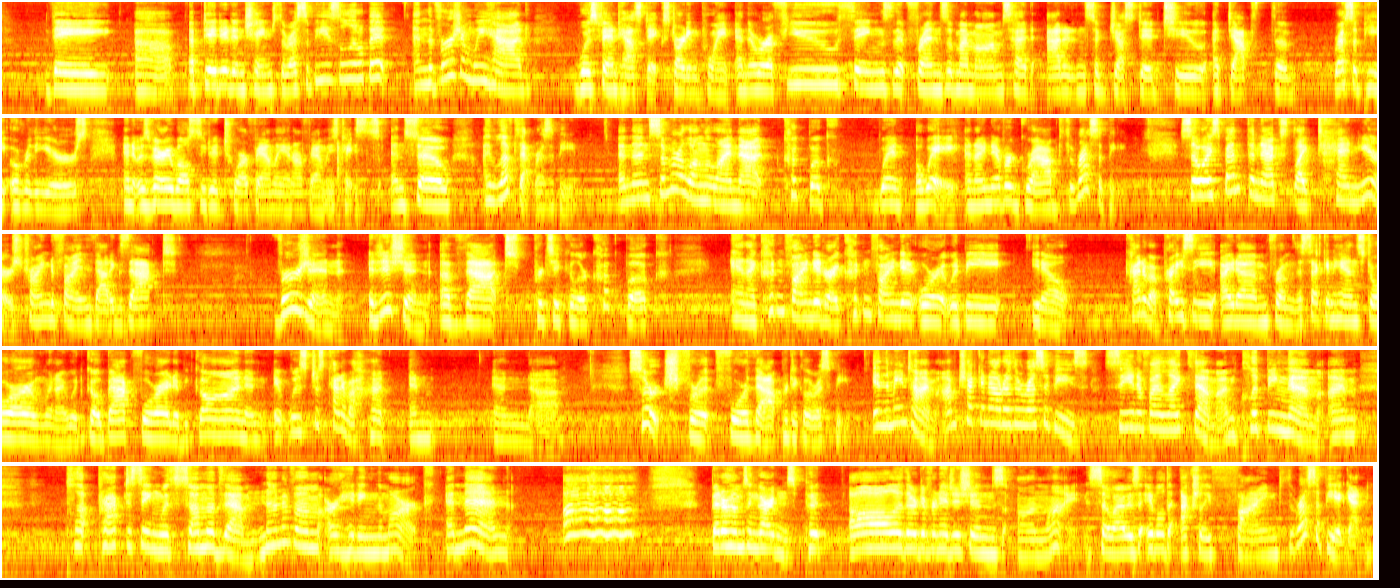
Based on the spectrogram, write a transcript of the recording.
they uh, updated and changed the recipes a little bit. And the version we had was fantastic starting point and there were a few things that friends of my mom's had added and suggested to adapt the recipe over the years and it was very well suited to our family and our family's tastes. And so i loved that recipe. And then somewhere along the line that cookbook went away and i never grabbed the recipe. So i spent the next like 10 years trying to find that exact version edition of that particular cookbook and I couldn't find it or I couldn't find it or it would be, you know, kind of a pricey item from the secondhand store and when I would go back for it it'd be gone and it was just kind of a hunt and and uh, search for for that particular recipe. In the meantime, I'm checking out other recipes, seeing if I like them. I'm clipping them. I'm practicing with some of them. None of them are hitting the mark. And then, Better Homes and Gardens put all of their different editions online. So I was able to actually find the recipe again.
